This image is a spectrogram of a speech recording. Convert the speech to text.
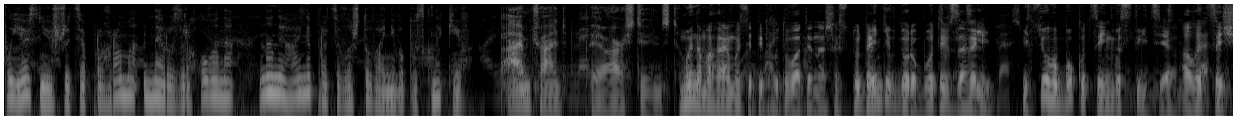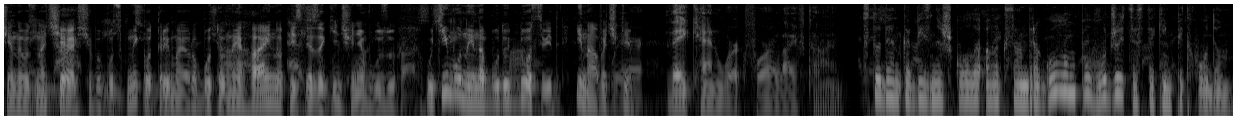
пояснює, що ця програма не розрахована на негайне працевлаштування випускників. Ми намагаємося підготувати наших студентів до роботи взагалі. І з цього боку це інвестиція, але це ще не означає, що випускник отримає роботу негайно після закінчення вузу. Утім, вони набудуть досвід і навички. Студентка бізнес-школи Олександра Голум погоджується з таким підходом.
